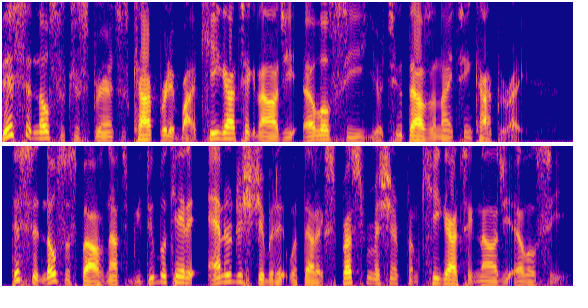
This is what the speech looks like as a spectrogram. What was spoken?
This hypnosis experience is copyrighted by Key Technology LLC, your 2019 copyright. This hypnosis file is not to be duplicated and or distributed without express permission from Key Technology LLC.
